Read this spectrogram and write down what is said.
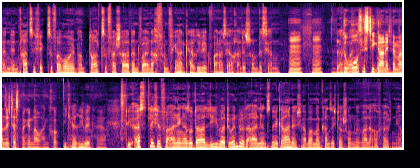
in den Pazifik zu verholen und dort zu verschadern, weil nach fünf Jahren Karibik war das ja auch alles schon ein bisschen Hm. Hm. So groß ist die gar nicht, wenn man sich das mal genau anguckt. Die Karibik. Ja. Die östliche vor allen Dingen, also da lieber Windward Islands, nee, gar nicht, aber man kann sich da schon eine Weile aufhalten, ja.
